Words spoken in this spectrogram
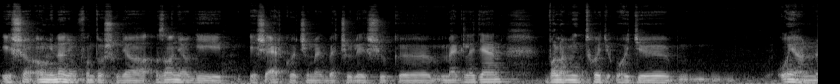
és ami nagyon fontos, hogy az anyagi és erkölcsi megbecsülésük meglegyen, valamint, hogy, hogy olyan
